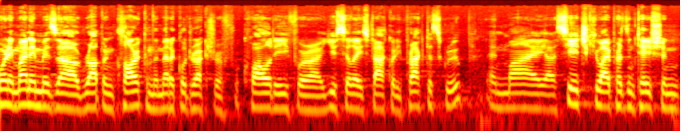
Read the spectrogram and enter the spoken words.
Good morning, my name is uh, Robin Clark. I'm the Medical Director for Quality for uh, UCLA's Faculty Practice Group, and my uh, CHQI presentation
